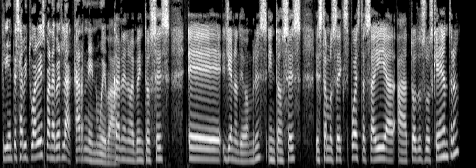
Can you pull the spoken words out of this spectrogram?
clientes habituales van a ver la carne nueva. Carne nueva. Entonces, eh, lleno de hombres. Entonces, estamos expuestas ahí a, todos los que entran.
